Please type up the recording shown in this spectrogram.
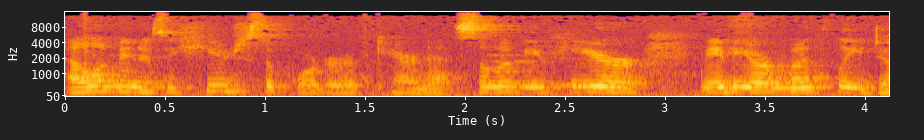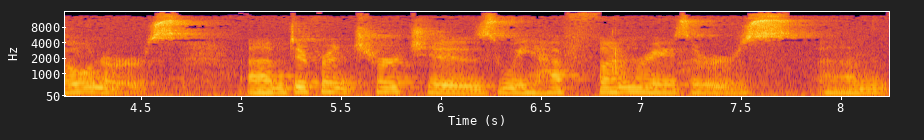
element is a huge supporter of carenet some of you here maybe are monthly donors um, different churches. We have fundraisers um,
